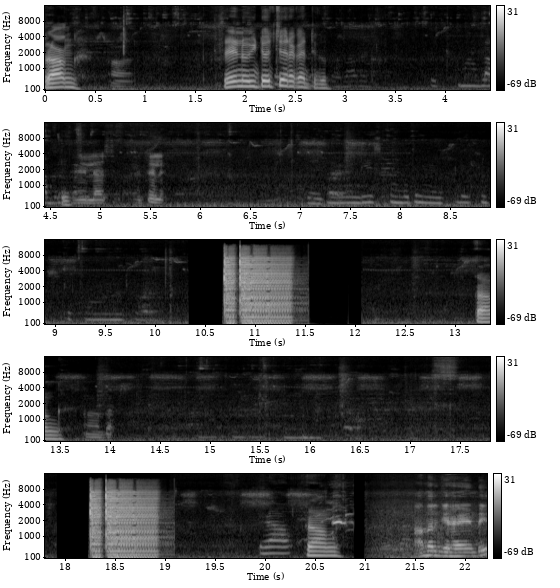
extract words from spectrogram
రాంగ్. ఆ, రెండు ఇటు వచ్చారా దా. రాంగ్. రాంగ్. అందరికీ హాయ్ అండి.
